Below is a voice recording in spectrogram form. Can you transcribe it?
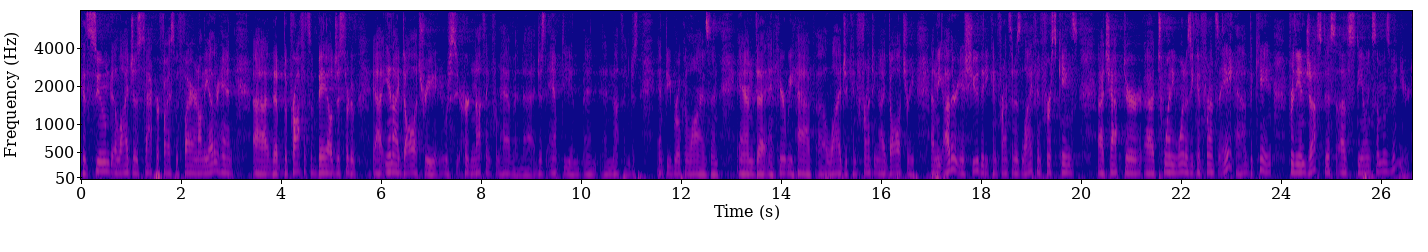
consumed Elijah's sacrifice with fire. And on the other hand, uh, the, the prophets of Baal just sort of uh, in idolatry heard nothing from heaven, uh, just empty and, and, and nothing, just empty, broken lives. And, and, uh, and here we have uh, Elijah confronting idolatry. And the other issue that he confronts in his life in 1 Kings uh, chapter 21 is he confronts Ahab, the king, for the injustice of stealing someone's vineyard.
